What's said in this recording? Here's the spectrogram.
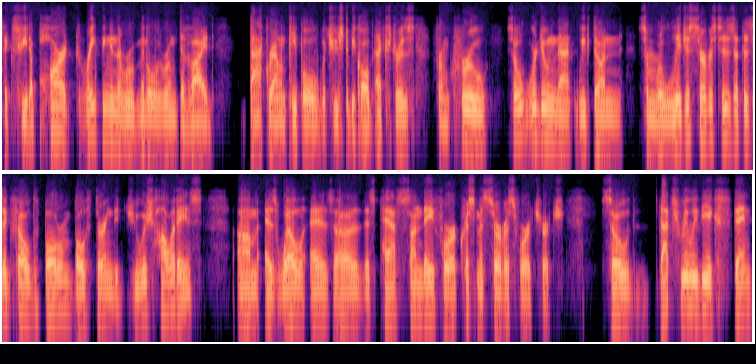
six feet apart, draping in the middle of the room, divide background people, which used to be called extras, from crew. So we're doing that. We've done some religious services at the Ziegfeld Ballroom, both during the Jewish holidays, um, as well as uh, this past Sunday for a Christmas service for a church. So that's really the extent.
